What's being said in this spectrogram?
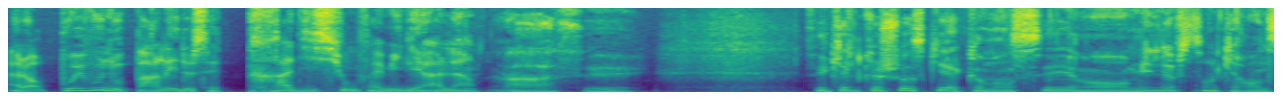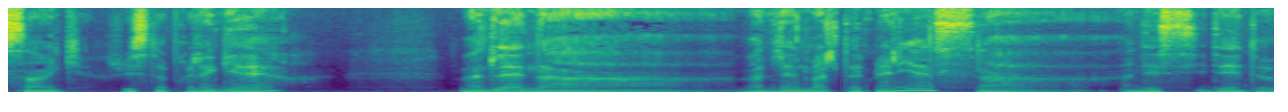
Alors, pouvez-vous nous parler de cette tradition familiale? Ah, c'est c'est quelque chose qui a commencé en 1945, juste après la guerre. Madeleine a Madeleine Maltête-Méliès a, a, décidé de,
